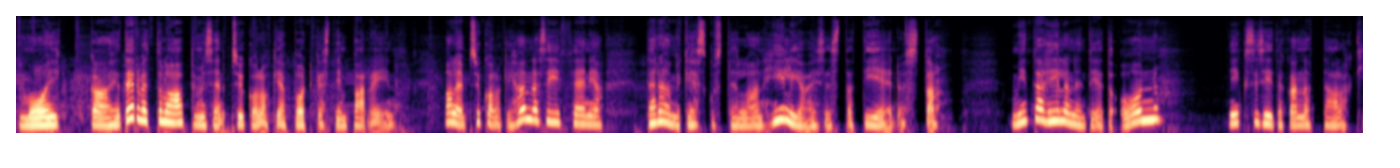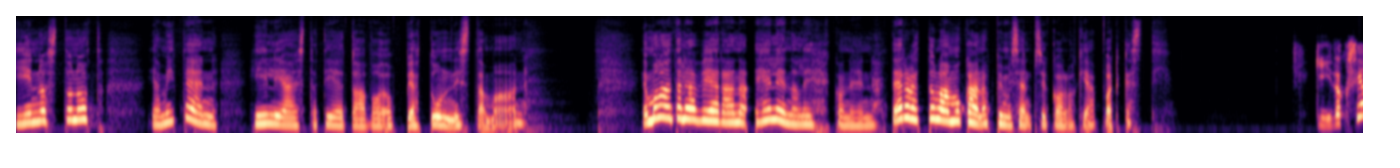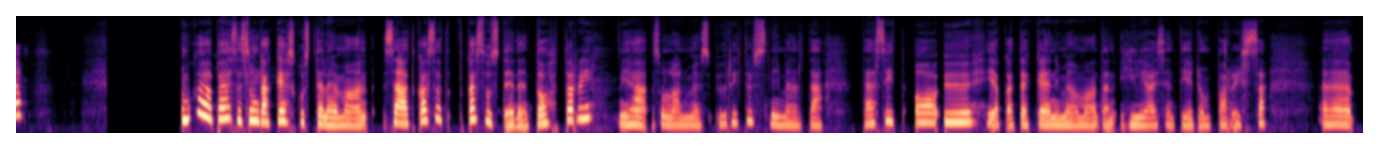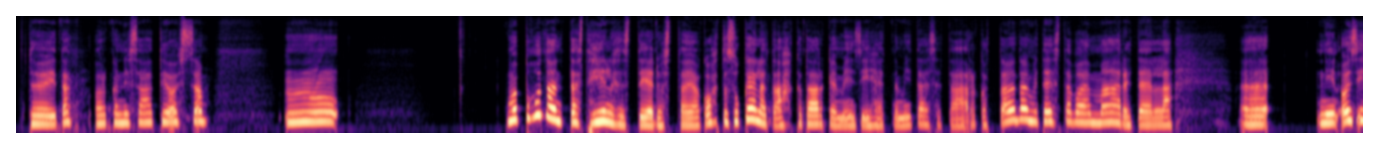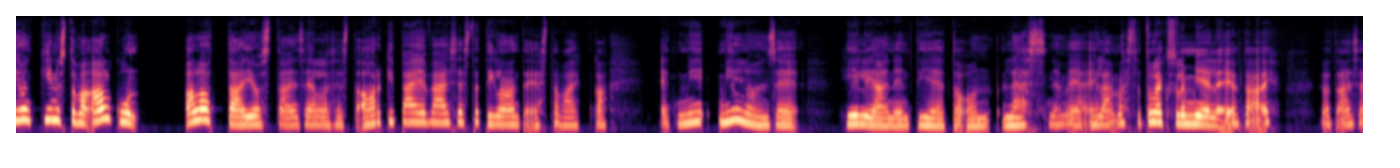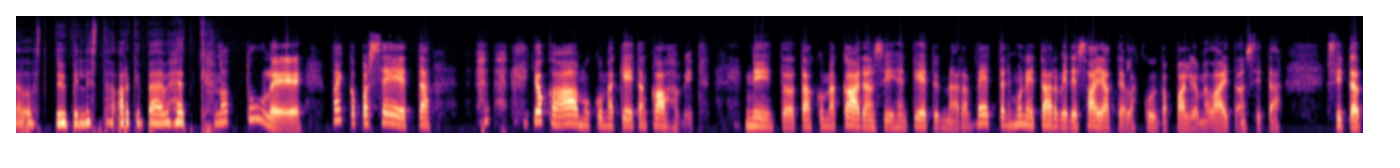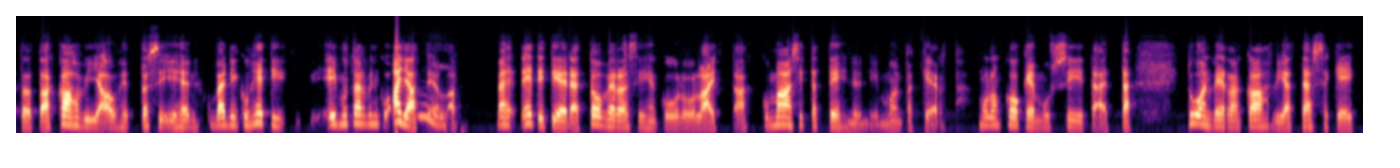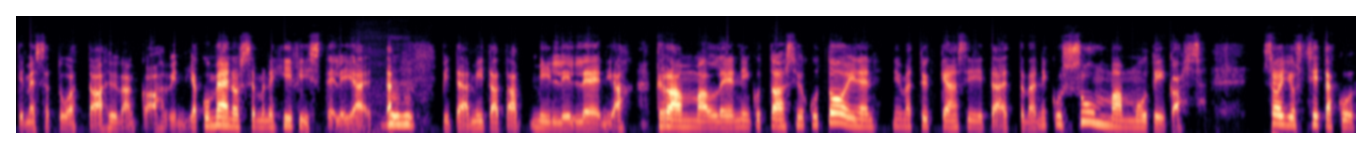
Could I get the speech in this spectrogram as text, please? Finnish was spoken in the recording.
Moikka ja tervetuloa oppimisen psykologia-podcastin pariin. Mä olen psykologi Hanna Siiffeen ja tänään me keskustellaan hiljaisesta tiedosta. Mitä hiljainen tieto on, miksi siitä kannattaa olla kiinnostunut ja miten hiljaista tietoa voi oppia tunnistamaan. Ja mulla on tänään vieraana Helena Lehkonen. Tervetuloa mukaan oppimisen psykologia-podcastiin. Kiitoksia mukava päästä sun kanssa keskustelemaan. Sä oot kasvustieteen tohtori ja sulla on myös yritys nimeltä Täsit Oy, joka tekee nimenomaan tämän hiljaisen tiedon parissa ää, töitä organisaatioissa. Mm, kun me puhutaan nyt tästä hiljaisesta tiedosta ja kohta sukelletaan ehkä tarkemmin siihen, että mitä se tarkoittaa tai miten sitä voi määritellä, ää, niin olisi ihan kiinnostava alkuun aloittaa jostain sellaisesta arkipäiväisestä tilanteesta vaikka, että mi- milloin se hiljainen tieto on läsnä meidän elämässä. Tuleeko sinulle mieleen jotain, jotain sellaista tyypillistä arkipäivähetkeä? No tulee. Vaikkapa se, että joka aamu kun mä keitän kahvit, niin tota, kun mä kaadan siihen tietyn määrän vettä, niin mun ei tarvitse edes ajatella, kuinka paljon mä laitan sitä, sitä tota, kahvijauhetta siihen. Kun mä niin kuin heti, ei mun tarvitse niin ajatella. Mm mä heti tiedän, että ton verran siihen kuuluu laittaa, kun mä oon sitä tehnyt niin monta kertaa. Mulla on kokemus siitä, että tuon verran kahvia tässä keittimessä tuottaa hyvän kahvin. Ja kun mä en ole semmoinen hifistelijä, että pitää mitata millilleen ja grammalleen, niin kuin taas joku toinen, niin mä tykkään siitä, että mä niin kuin summan mutikassa. Se on just sitä, kun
